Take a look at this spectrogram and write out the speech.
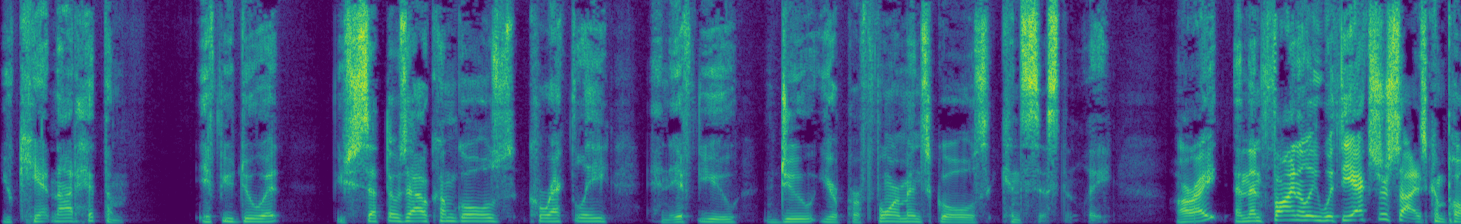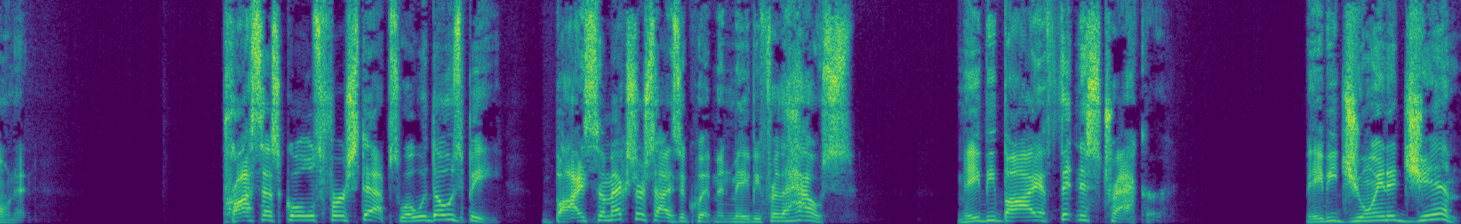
You can't not hit them. If you do it, if you set those outcome goals correctly and if you do your performance goals consistently. All right. And then finally, with the exercise component, process goals, first steps. What would those be? Buy some exercise equipment, maybe for the house. Maybe buy a fitness tracker. Maybe join a gym.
